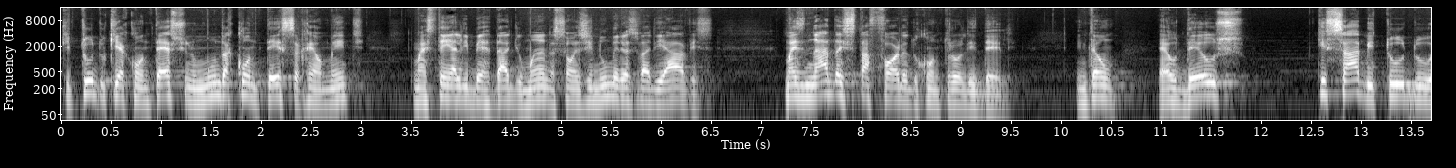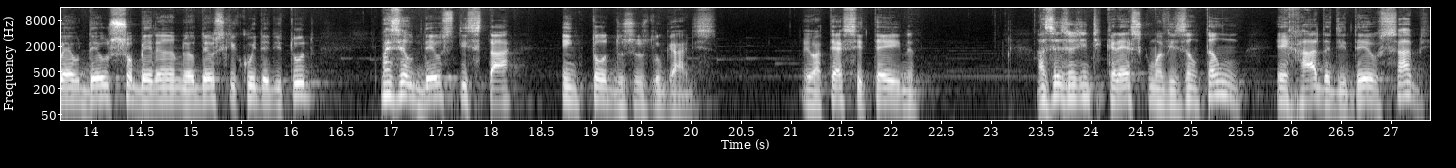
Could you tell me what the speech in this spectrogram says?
que tudo o que acontece no mundo aconteça realmente, mas tem a liberdade humana, são as inúmeras variáveis, mas nada está fora do controle dele. Então, é o Deus que sabe tudo, é o Deus soberano, é o Deus que cuida de tudo, mas é o Deus que está em todos os lugares. Eu até citei, né? Às vezes a gente cresce com uma visão tão errada de Deus, sabe?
